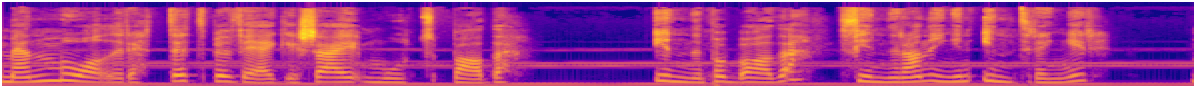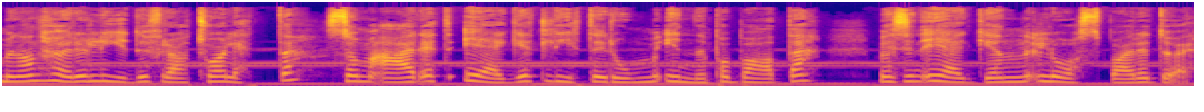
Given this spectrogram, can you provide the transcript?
men målrettet beveger seg mot badet. Inne på badet finner han ingen inntrenger, men han hører lyder fra toalettet, som er et eget lite rom inne på badet med sin egen låsbare dør.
